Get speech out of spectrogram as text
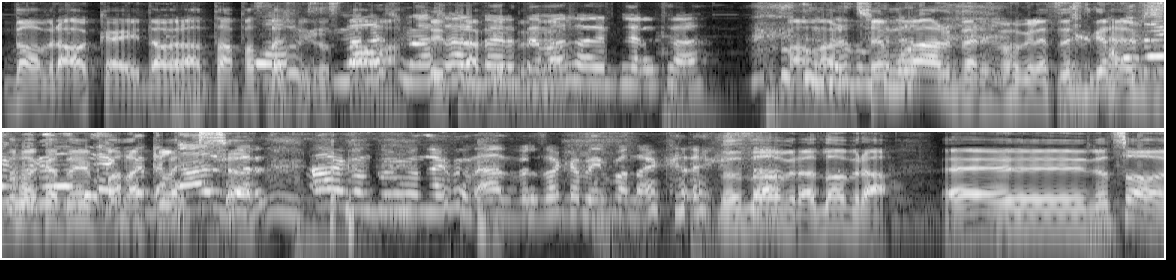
Dobra, okej, dobra, ta postać mi O, została. Masz, masz Czyli Alberta, masz Alberta. Mam, ale Dobra. czemu Albert w ogóle? Co jest? No Przez tą tak Akademię Pana Kleksa. Albert. Tak, on wygląda jak ten Albert z Akademii Pana Kleksa. No dobra, dobra. Eee, no co,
